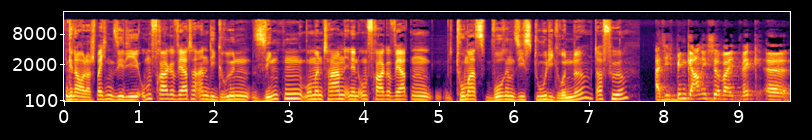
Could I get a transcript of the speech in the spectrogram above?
Genau, da sprechen Sie die Umfragewerte an. Die Grünen sinken momentan in den Umfragewerten. Thomas, worin siehst du die Gründe dafür? Also ich bin gar nicht so weit weg äh,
